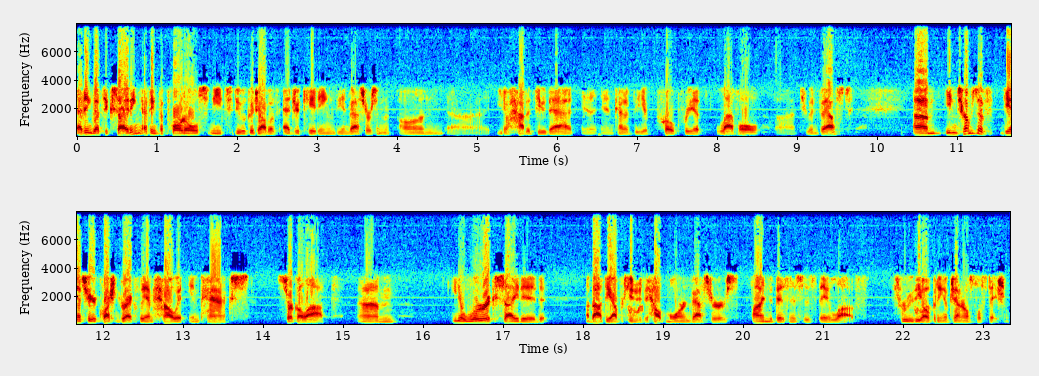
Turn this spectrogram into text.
I think that's exciting. I think the portals need to do a good job of educating the investors on, on uh, you know how to do that and, and kind of the appropriate level uh, to invest. Um, in terms of to answer your question directly on how it impacts Circle Up, um, you know, we're excited about the opportunity to help more investors find the businesses they love through the opening of General Solicitation.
